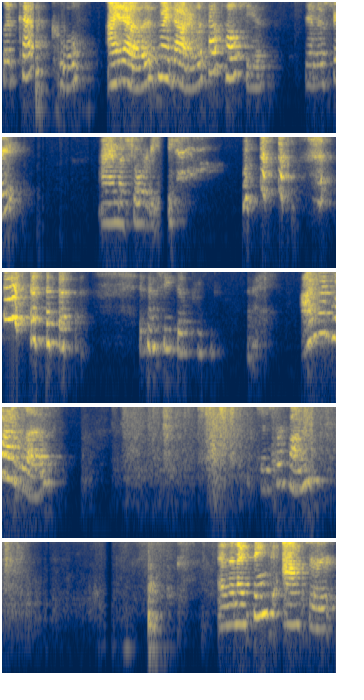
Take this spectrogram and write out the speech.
Flip cup? Cool. I know, this is my daughter. Look how tall she is. Stand up straight. I'm a shorty. Isn't she so pretty? Okay. I'm gonna put on gloves. Just for fun. And then I think after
